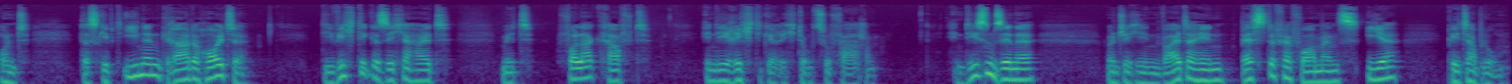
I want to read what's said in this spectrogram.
Und das gibt Ihnen gerade heute die wichtige Sicherheit, mit voller Kraft in die richtige Richtung zu fahren. In diesem Sinne wünsche ich Ihnen weiterhin beste Performance, Ihr Peter Blum.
